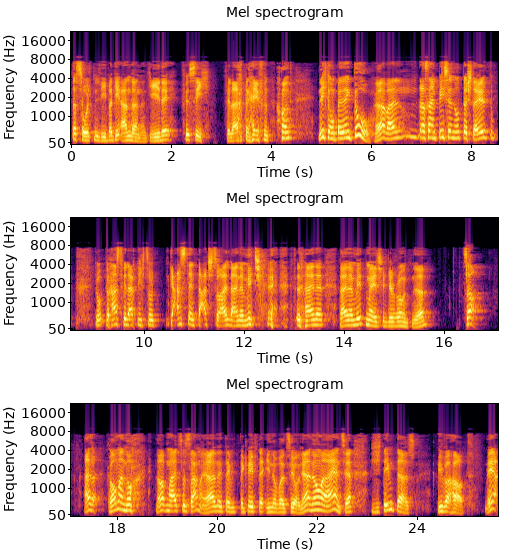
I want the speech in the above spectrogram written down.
das sollten lieber die anderen und jede für sich vielleicht treffen und nicht unbedingt du, ja, weil das ein bisschen unterstellt, du, du hast vielleicht nicht so ganz den Touch zu all deinen, Mit deinen, deinen Mitmenschen gefunden. Ja. So, also kommen wir noch, noch mal zusammen, ja, mit dem Begriff der Innovation. Ja, Nummer eins, ja, stimmt das überhaupt? Ja,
